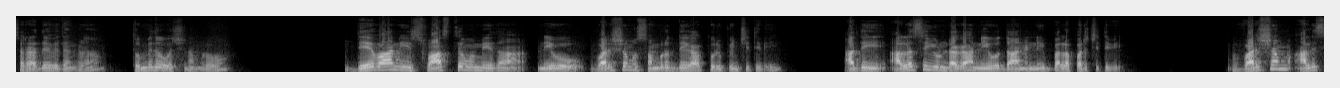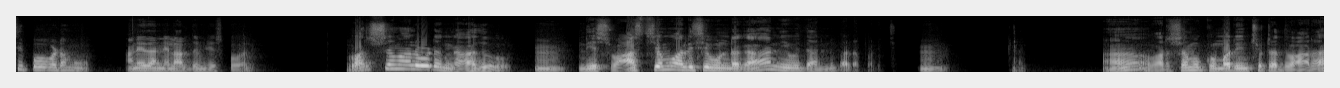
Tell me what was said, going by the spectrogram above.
సార్ అదేవిధంగా తొమ్మిదవ వచనంలో దేవా నీ స్వాస్థ్యము మీద నీవు వర్షము సమృద్ధిగా కురిపించితివి. అది అలసి ఉండగా నీవు దానిని బలపరిచితివి. వర్షం అలసిపోవడము అనేదాన్ని ఎలా అర్థం చేసుకోవాలి? వర్షం అలవడం కాదు. నీ స్వాస్థ్యము అలిసి ఉండగా నీవు దాన్ని బలపరచు. వర్షము కుమరించుట ద్వారా.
